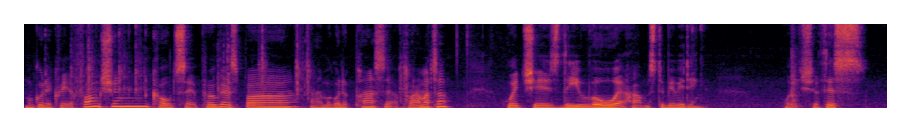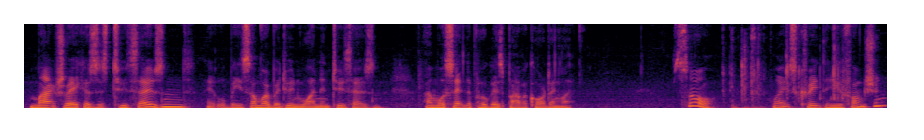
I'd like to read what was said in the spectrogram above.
We're going to create a function called set progress bar and we're going to pass it a parameter which is the row it happens to be reading which if this max records is 2000 it will be somewhere between 1 and 2000 and we'll set the progress bar accordingly. So let's create the new function.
